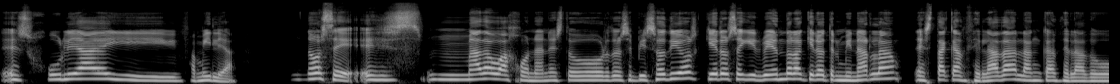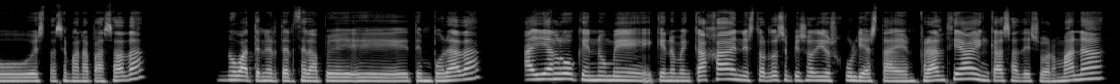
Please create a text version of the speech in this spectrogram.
es Julia y familia. No sé, es, me ha dado bajona en estos dos episodios. Quiero seguir viéndola, quiero terminarla. Está cancelada, la han cancelado esta semana pasada. No va a tener tercera temporada hay algo que no, me, que no me encaja. En estos dos episodios Julia está en Francia, en casa de su hermana.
